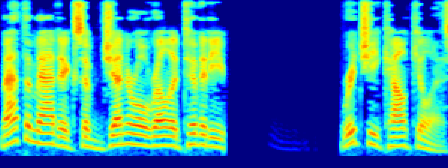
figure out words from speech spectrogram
Mathematics of general relativity Ricci calculus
